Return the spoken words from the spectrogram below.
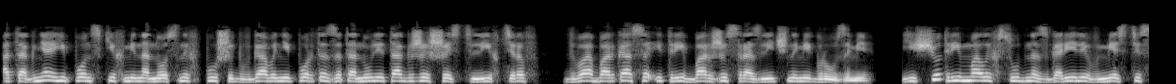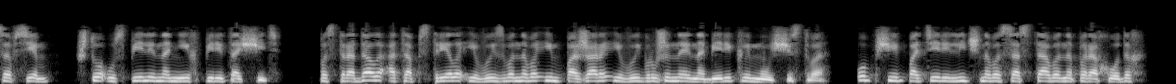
От огня японских миноносных пушек в гавани порта затонули также шесть лихтеров, два баркаса и три баржи с различными грузами. Еще три малых судна сгорели вместе со всем, что успели на них перетащить. Пострадало от обстрела и вызванного им пожара и выгруженное на берег имущество. Общие потери личного состава на пароходах,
